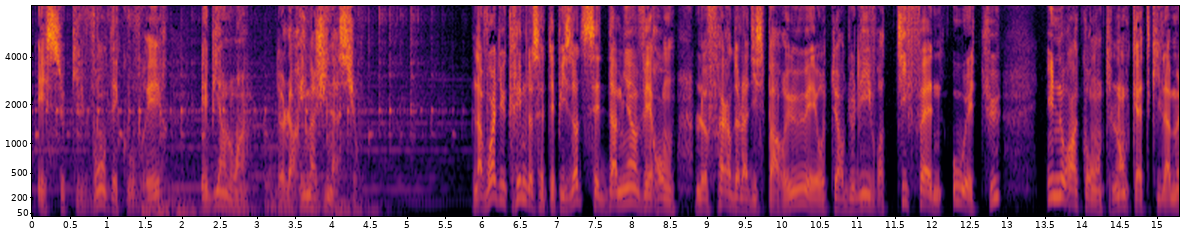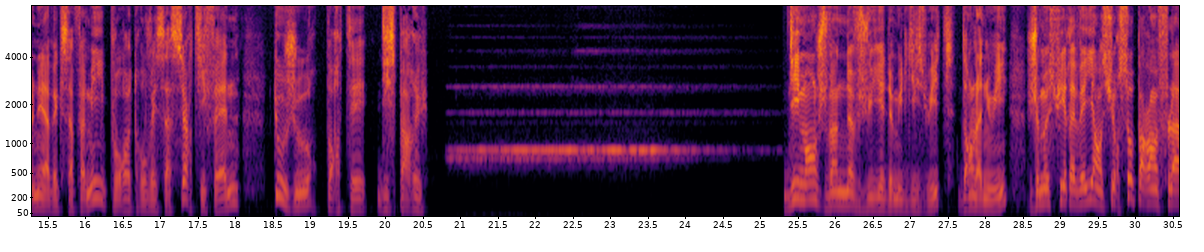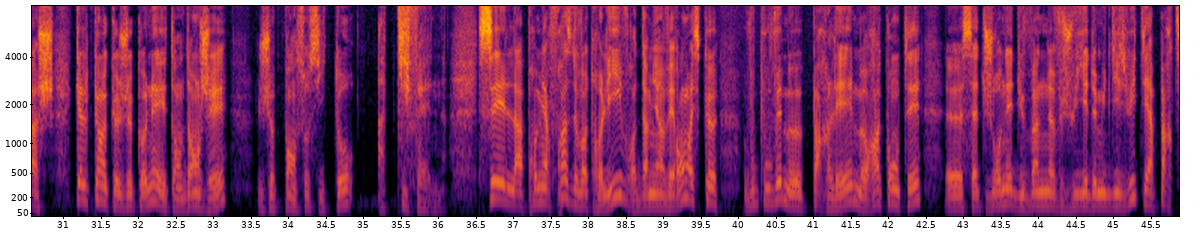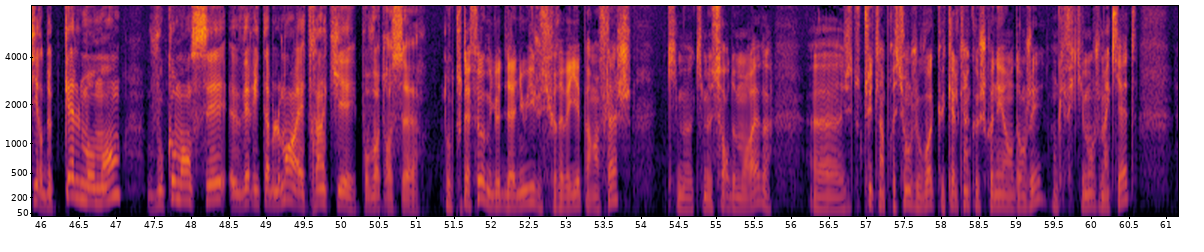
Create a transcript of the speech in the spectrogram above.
et ce qu'ils vont découvrir est bien loin de leur imagination. La voix du crime de cet épisode, c'est Damien Véron, le frère de la disparue et auteur du livre Tiphaine, où es-tu? Il nous raconte l'enquête qu'il a menée avec sa famille pour retrouver sa sœur Tiphaine, toujours portée disparue. Dimanche 29 juillet 2018, dans la nuit, je me suis réveillé en sursaut par un flash. Quelqu'un que je connais est en danger. Je pense aussitôt à Tiphaine. C'est la première phrase de votre livre, Damien Véron. Est-ce que vous pouvez me parler, me raconter euh, cette journée du 29 juillet 2018 et à partir de quel moment vous commencez véritablement à être inquiet pour votre sœur? Donc tout à fait, au milieu de la nuit, je suis réveillé par un flash qui me, qui me sort de mon rêve. Euh, j'ai tout de suite l'impression, je vois que quelqu'un que je connais est en danger, donc effectivement je m'inquiète.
